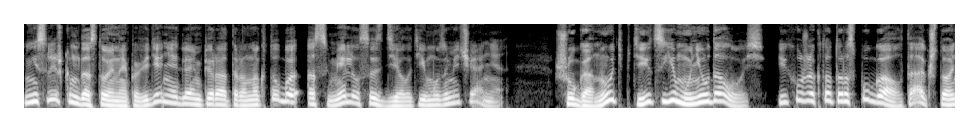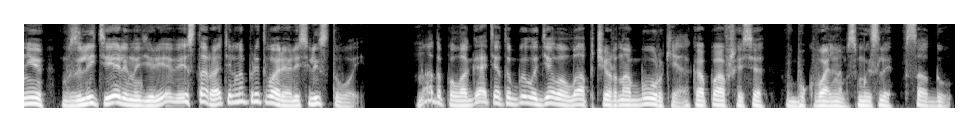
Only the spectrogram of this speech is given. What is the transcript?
Не слишком достойное поведение для императора, но кто бы осмелился сделать ему замечание? Шугануть птиц ему не удалось. Их уже кто-то распугал так, что они взлетели на деревья и старательно притворялись листвой. Надо полагать, это было дело лап чернобурки, окопавшейся в буквальном смысле в саду.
